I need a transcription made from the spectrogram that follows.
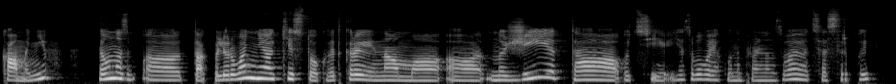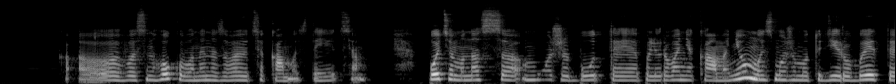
каменів. Це у нас а, так, полірування кісток. Відкриє нам а, а, ножі та оці. Я забула, як вони правильно називаються, серпи. А, В Сенгоку вони називаються ками, здається. Потім у нас е, може бути полірування каменю. Ми зможемо тоді робити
